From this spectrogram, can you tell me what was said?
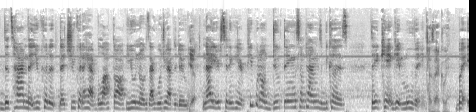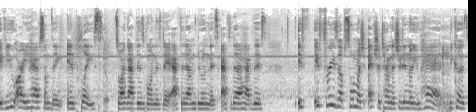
the time that you could have that you could have had blocked off, you would know exactly what you have to do. Yep. Now you're sitting here. People don't do things sometimes because they can't get moving. exactly. But if you already have something in place, Yep. so I got this going this day. After that, I'm doing this. After that, I have this. If it frees up so much extra time that you didn't know you had, Mm-hmm. because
